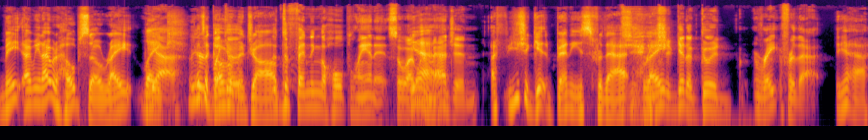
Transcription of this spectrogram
May I mean, I would hope so, right? Like, Yeah, it's a like a- government job. defending the whole planet. So I Yeah. would imagine I you should get bennies for that, you right? You should get a good rate for that. Yeah.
